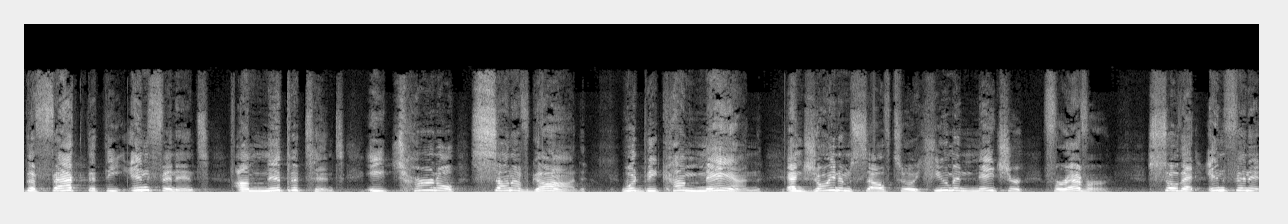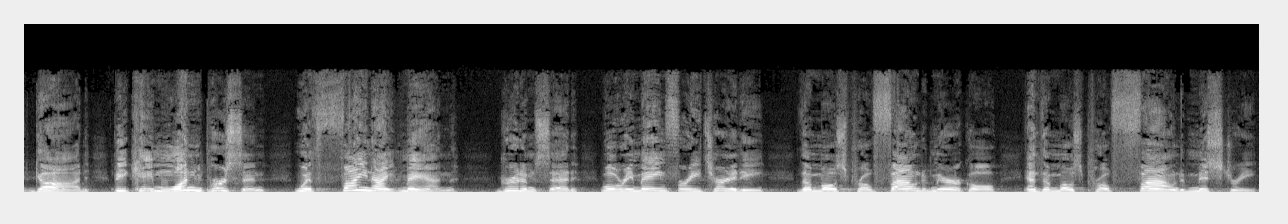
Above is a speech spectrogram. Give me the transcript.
The fact that the infinite, omnipotent, eternal Son of God would become man and join himself to a human nature forever, so that infinite God became one person with finite man, Grudem said, will remain for eternity the most profound miracle and the most profound mystery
